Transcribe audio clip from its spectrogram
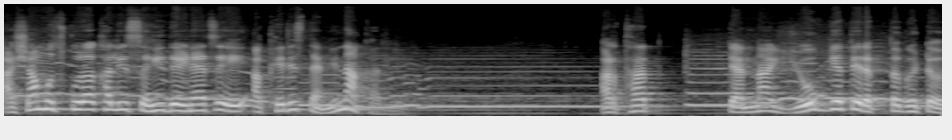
अशा मजकुराखाली सही देण्याचे अखेरीस त्यांनी नाकारले. अर्थात त्यांना योग्य ते रक्तघटक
